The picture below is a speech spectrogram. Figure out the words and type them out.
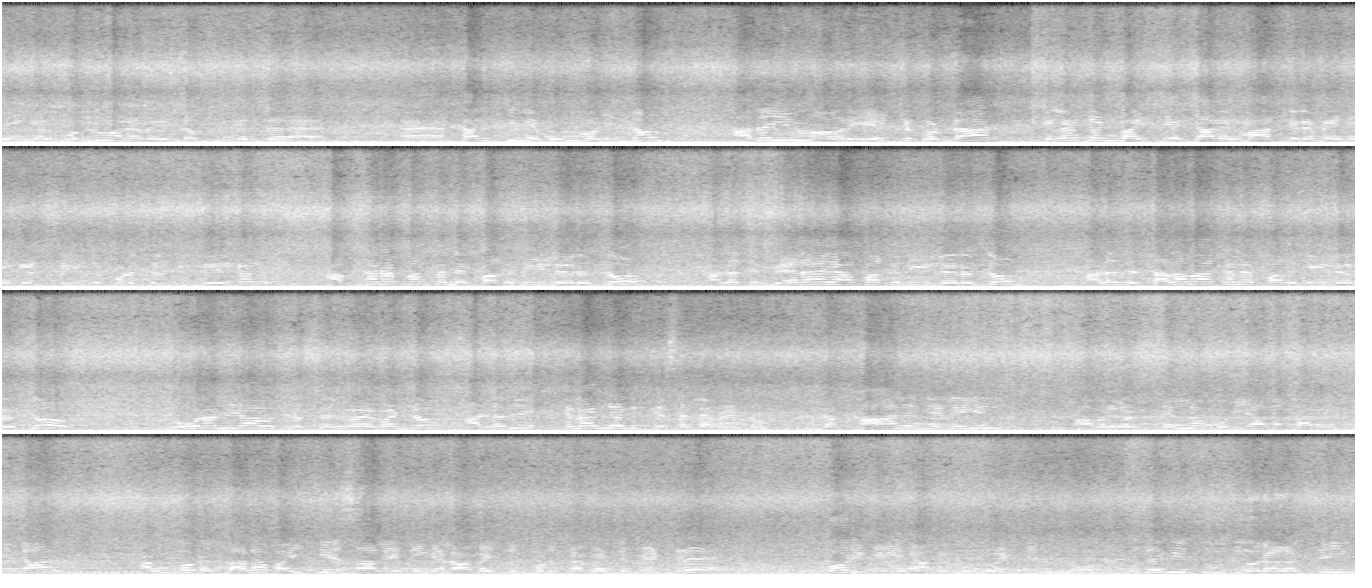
நீங்கள் கொண்டு வர வேண்டும் என்ற கருத்தினை முன்மொழிந்தோம். அதையும் அவர் ஏற்றுக்கொண்டார். இலங்கன் வைத்தியசாலை மாத்திரமே நீங்கள் செய்து கொடுத்திருக்கிறீர்கள். அக்கரப்பத்தனை பகுதியிலிருந்தும் அல்லது மேராயா பகுதியிலிருந்தும் அல்லது தலவாக்கலை பகுதியிலிருந்தும் நூரலியாவுக்கு செல்ல வேண்டும் அல்லது இளங்கனுக்கு செல்ல வேண்டும். இந்த காலநிலையில் அவர்கள் செல்ல முடியாத காரணத்தினால் அங்கோட தள தல வைத்தியசாலை நீங்கள் அமைத்து கொடுக்க வேண்டும் என்று கோரிக்கையை நாங்கள் முன்வைத்திருந்தோம் உதவி தூதுவரகத்தின்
